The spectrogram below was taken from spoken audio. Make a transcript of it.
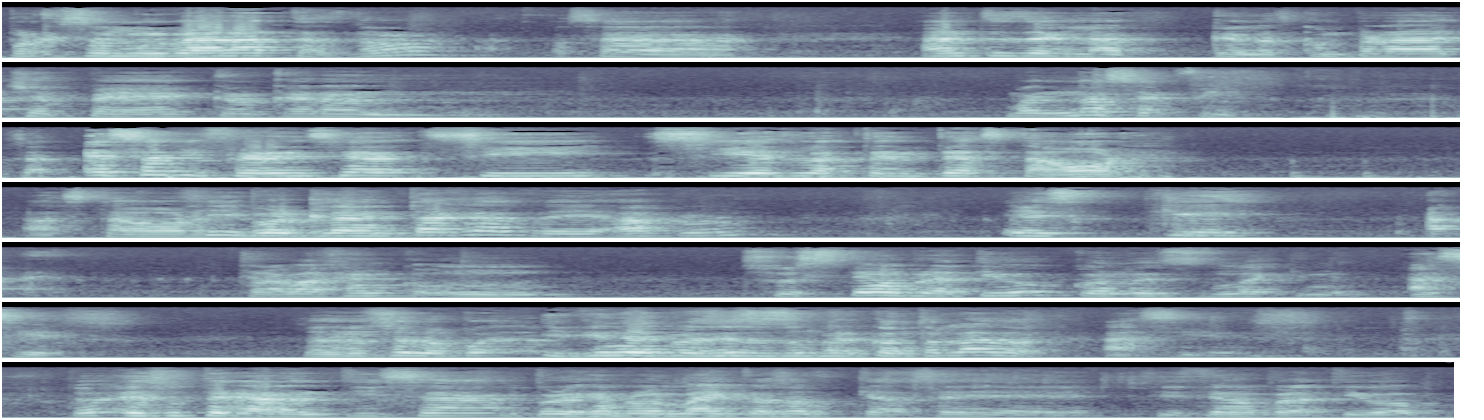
porque son muy baratas, ¿no? O sea, antes de la, que las comprara HP, creo que eran, bueno, no sé, en fin. O sea, esa diferencia sí, sí es latente hasta ahora, hasta ahora. Sí, porque la ventaja de Apple es que trabajan con su sistema operativo con sus máquinas. Así es. Sea, no se lo puede, Y tiene el proceso súper controlado. así es. Entonces, Eso te garantiza Y por ejemplo, Microsoft que hace sistema operativo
